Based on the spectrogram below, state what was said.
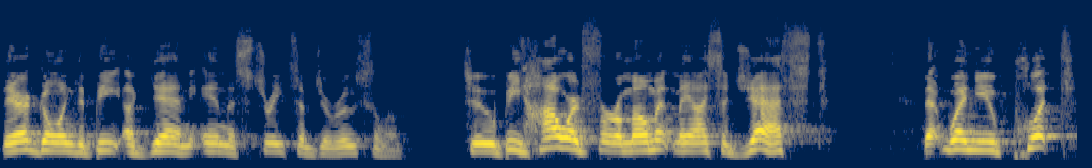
They're going to be again in the streets of Jerusalem. To be Howard for a moment, may I suggest that when you put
